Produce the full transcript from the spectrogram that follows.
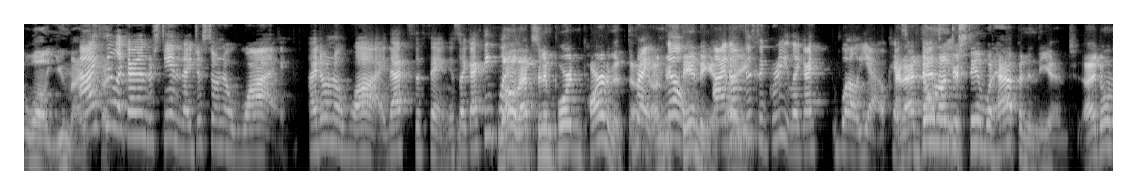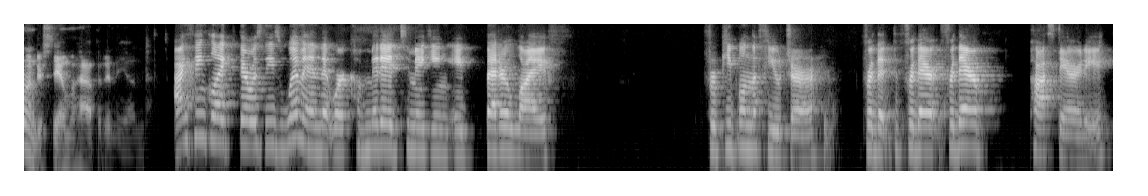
well, you might. I but- feel like I understand it. I just don't know why. I don't know why. That's the thing. It's like I think what well, that's an important part of it, though. Right. No, Understanding it. I don't like- disagree. Like I well, yeah, okay. and so I don't understand what happened in the end. I don't understand what happened in the end. I think like there was these women that were committed to making a better life for people in the future, for the for their for their posterity,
